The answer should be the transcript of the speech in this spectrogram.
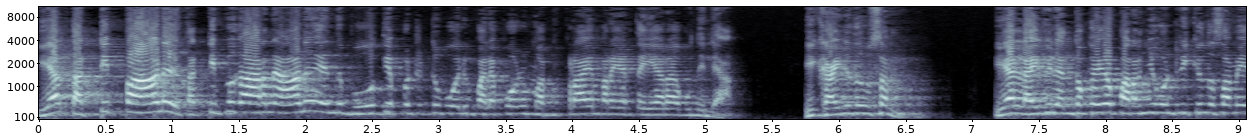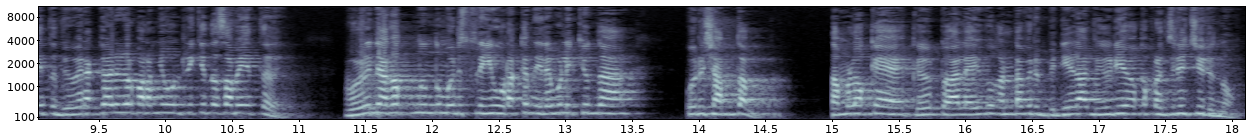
ഇയാൾ തട്ടിപ്പാണ് തട്ടിപ്പുകാരനാണ് എന്ന് ബോധ്യപ്പെട്ടിട്ട് പോലും പലപ്പോഴും അഭിപ്രായം പറയാൻ തയ്യാറാകുന്നില്ല. ഈ കഴിഞ്ഞ ദിവസം ഇയാൾ ലൈവിൽ എന്തൊക്കെയോ പറഞ്ഞുകൊണ്ടിരിക്കുന്ന സമയത്ത് വിവരക്കേടുകൾ പറഞ്ഞുകൊണ്ടിരിക്കുന്ന സമയത്ത് വീടിനകത്തു നിന്നും ഒരു സ്ത്രീ ഉറക്കെ നിലവിളിക്കുന്ന ഒരു ശബ്ദം നമ്മളൊക്കെ കേട്ടു. ആ ലൈവ് കണ്ടവർ പിന്നീട് ആ വീഡിയോ ഒക്കെ പ്രചരിച്ചിരുന്നു.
